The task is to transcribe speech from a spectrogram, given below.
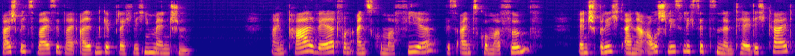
beispielsweise bei alten gebrechlichen Menschen. Ein PAL-Wert von 1,4 bis 1,5 entspricht einer ausschließlich sitzenden Tätigkeit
